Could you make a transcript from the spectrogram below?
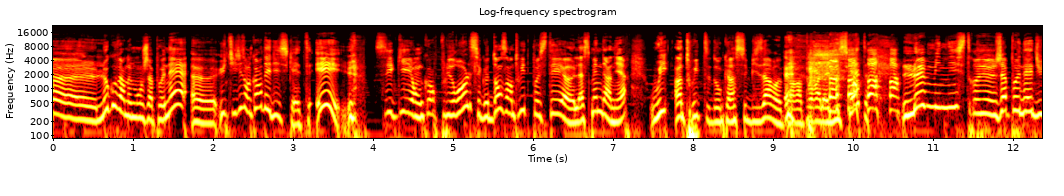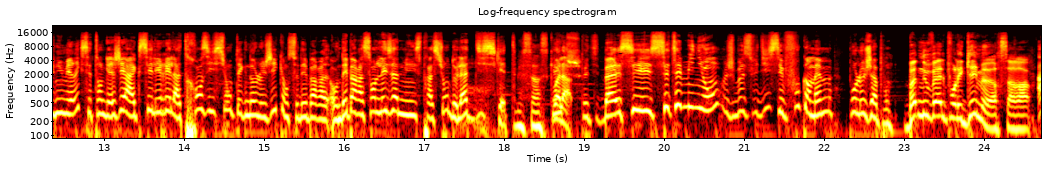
euh, le gouvernement japonais euh, utilise encore des disquettes. Et ce qui est encore plus drôle, c'est que dans un tweet posté euh, la semaine dernière, oui, un tweet, donc hein, c'est bizarre euh, par rapport à la disquette, le ministre japonais du numérique s'est engagé à accélérer la transition technologique en se débarra- en débarrassant les administrations de la disquette. Mais c'est un sketch. Voilà, petite. Bah, c'était mignon. Je me suis dit, c'est fou quand même pour le Japon. Bonne nouvelle pour les gamers, Sarah. Ah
